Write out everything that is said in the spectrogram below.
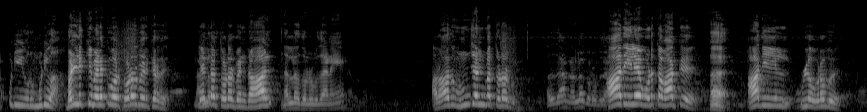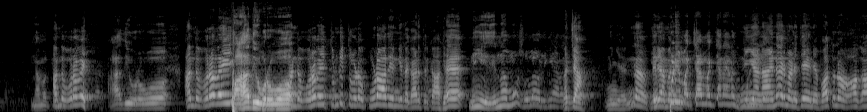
அப்படி ஒரு முடிவா? வள்ளிக்கும் எனக்கும் ஒரு தொடர்பு இருக்கிறது. எந்த தொடர்பு என்றால் நல்ல தொடர்பு தானே? அதாவது முன்ஜென்ம தொடர்பு. அதுதான் நல்ல தொடர்பு ஆதியிலே கொடுத்த வாக்கு. ஆதியில் உள்ள உறவு. நமக்கு அந்த உறவை ஆதி உறவோ அந்த உறவை பாதி உறவோ. அந்த உறவை துண்டித்து விட கூடாது என்கிற காரணத்திற்காக நீங்க என்னமோ சொல்ல வர்றீங்க மச்சான் நீங்க என்ன தெரியாம? மச்சான் மச்சான் எனக்கு நீங்க நான் என்ன நினைச்சேன்? என்னை பார்த்தோன்னா ஆகா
